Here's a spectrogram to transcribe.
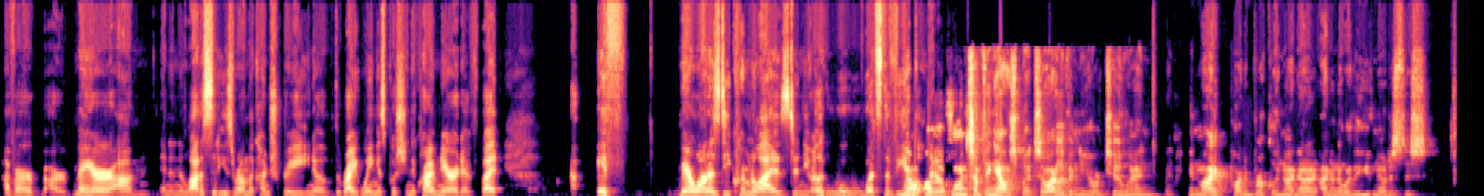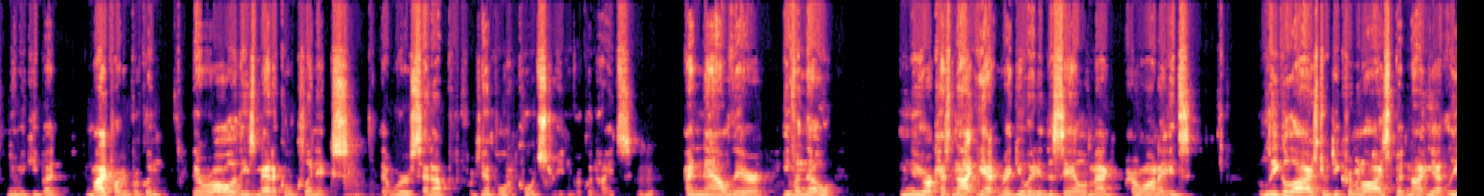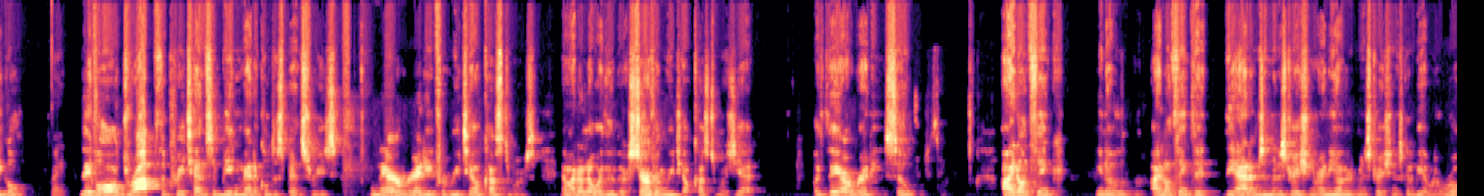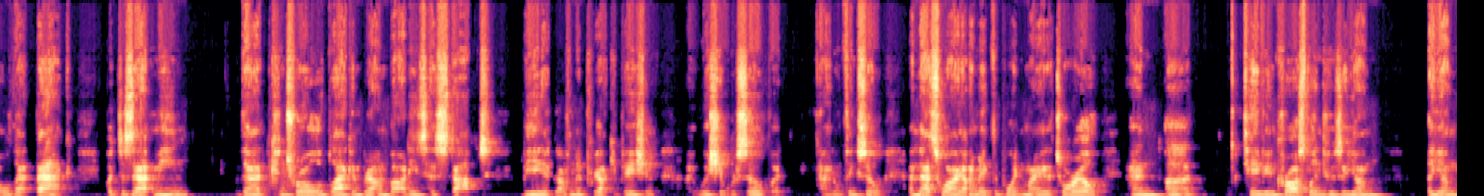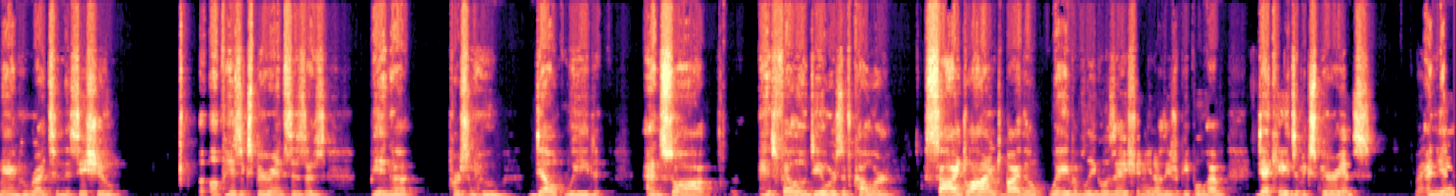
of our our mayor um, and in a lot of cities around the country you know the right wing is pushing the crime narrative but uh, if marijuana is decriminalized in New York, like what's the vehicle? No, they'll find something else. But so I live in New York too, and in my part of Brooklyn, I don't I don't know whether you've noticed this, Nomiki, but in my part of Brooklyn, there were all of these medical clinics that were set up, for example, on Court Street in Brooklyn Heights, mm-hmm. and now they're even though New York has not yet regulated the sale of marijuana. It's legalized or decriminalized, but not yet legal. Right. They've all dropped the pretense of being medical dispensaries and they're ready for retail customers. Now, I don't know whether they're serving retail customers yet, but they are ready. So I don't think, you know, I don't think that the Adams administration or any other administration is going to be able to roll that back. But does that mean that control of black and brown bodies has stopped being a government preoccupation. I wish it were so, but I don't think so. And that's why I make the point in my editorial. And uh, Tavian Crossland, who's a young a young man who writes in this issue of his experiences as being a person who dealt weed and saw his fellow dealers of color sidelined by the wave of legalization. You know, these are people who have decades of experience, right. and yet,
